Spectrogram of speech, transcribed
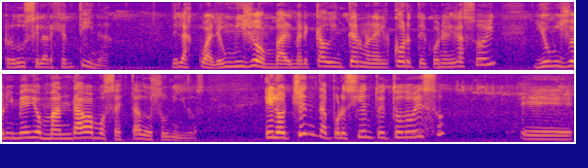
produce la Argentina, de las cuales un millón va al mercado interno en el corte con el gasoil y un millón y medio mandábamos a Estados Unidos. El 80% de todo eso eh,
